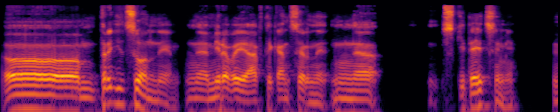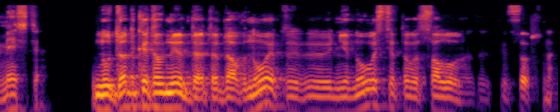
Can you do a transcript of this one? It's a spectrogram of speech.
традиционные э, мировые автоконцерны с китайцами вместе. Ну да, так это, это давно, это э, не новость этого салона, собственно.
